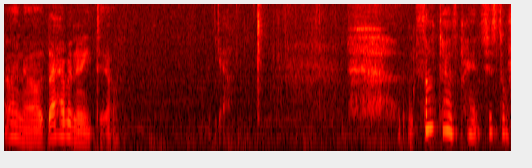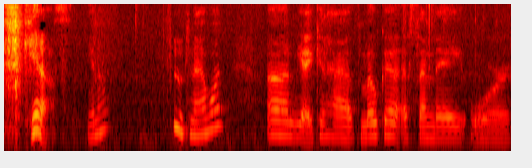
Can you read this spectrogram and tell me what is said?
I know, that happened to me too. Yeah. Sometimes parents just don't get us, you know? Ooh, can I have one? Um, yeah, you can have mocha, a sundae, or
